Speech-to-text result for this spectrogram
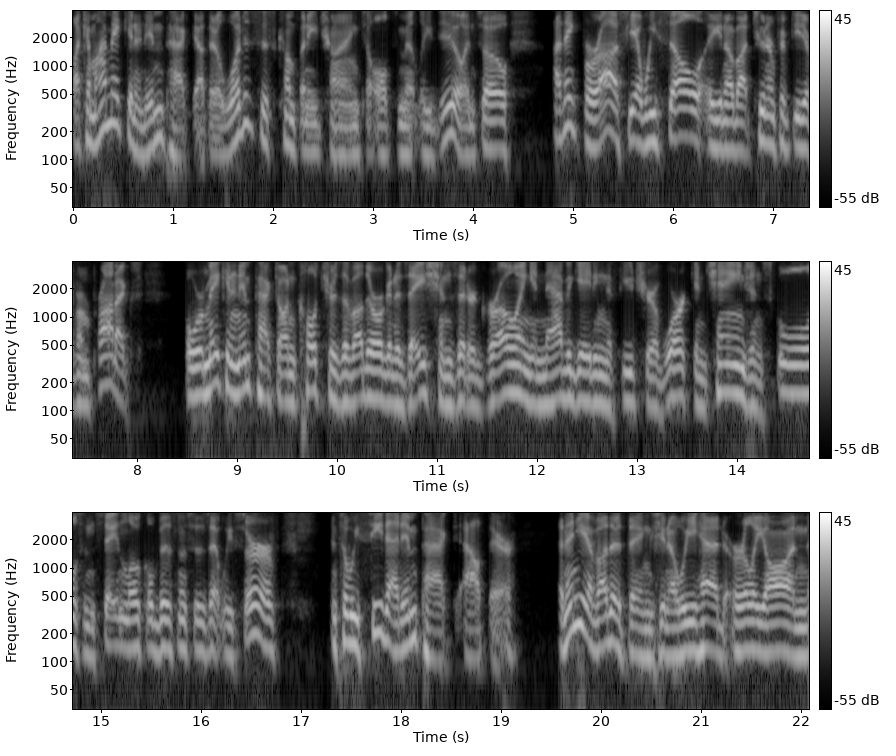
Like, am I making an impact out there? What is this company trying to ultimately do? And so, I think for us, yeah, we sell you know about 250 different products, but we're making an impact on cultures of other organizations that are growing and navigating the future of work and change in schools and state and local businesses that we serve. And so we see that impact out there. And then you have other things. You know, we had early on,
